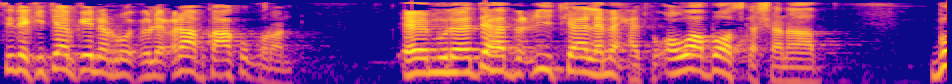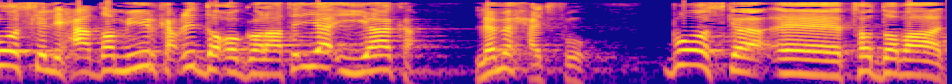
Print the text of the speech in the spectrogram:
Sida kitaabkeena ruuxulicraabkaa ku qoran. Munaadaha baciidkaa lama xadfo oo waa booska shanaad. Booska lixaad damiirka cidda ogolaatay yaa iyaaka lama xadfo booska toddobaad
